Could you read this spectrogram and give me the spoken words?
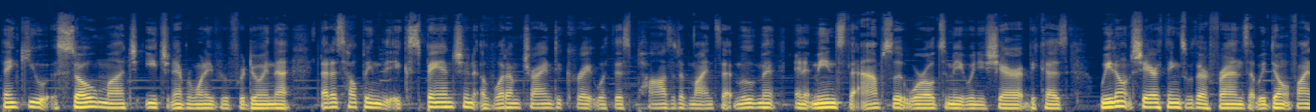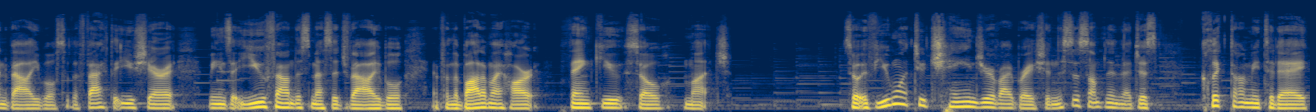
Thank you so much, each and every one of you, for doing that. That is helping the expansion of what I'm trying to create with this positive mindset movement. And it means the absolute world to me when you share it because we don't share things with our friends that we don't find valuable. So the fact that you share it means that you found this message valuable. And from the bottom of my heart, thank you so much. So if you want to change your vibration, this is something that just clicked on me today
